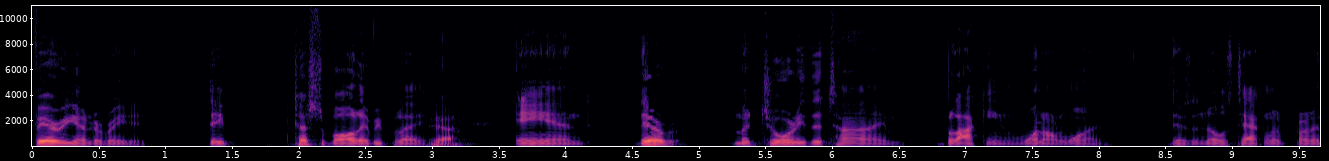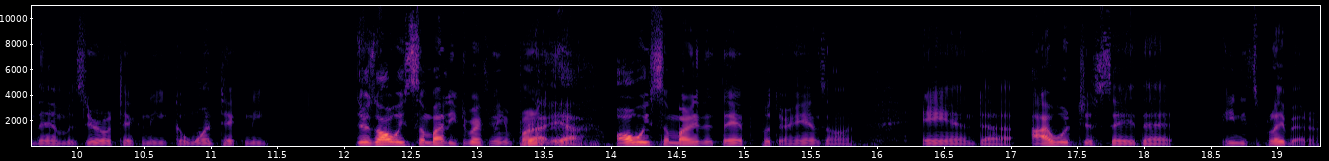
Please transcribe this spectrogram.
very underrated. They touch the ball every play Yeah. and they're majority of the time blocking one on one. There's a nose tackle in front of them, a zero technique, a one technique. There's always somebody directly in front Right, of them. yeah. Always somebody that they have to put their hands on. And uh, I would just say that he needs to play better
